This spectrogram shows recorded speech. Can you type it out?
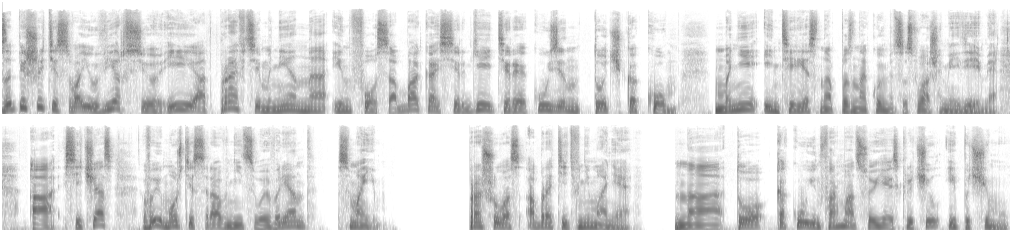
Запишите свою версию и отправьте мне на info.sobaka.sergey-kuzin.com. Мне интересно познакомиться с вашими идеями. А сейчас вы можете сравнить свой вариант с моим. Прошу вас обратить внимание на то, какую информацию я исключил и почему.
